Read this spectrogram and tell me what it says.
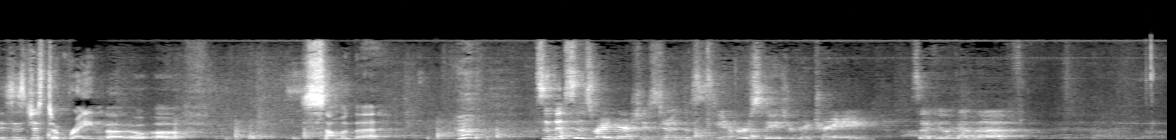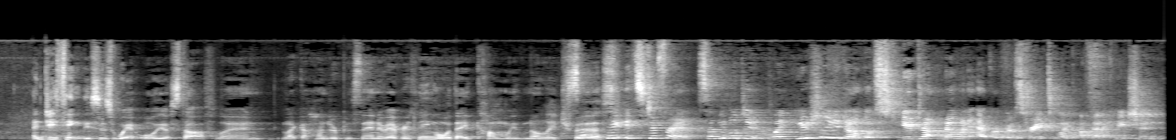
this is just a rainbow of some of the. So this is right here. She's doing. This is universities. You're doing training. So if you look on the And do you think this is where all your staff learn like hundred percent of everything, or they come with knowledge first? Some- It's different. Some people do like usually you don't go. You don't. No one ever goes straight to like authentication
